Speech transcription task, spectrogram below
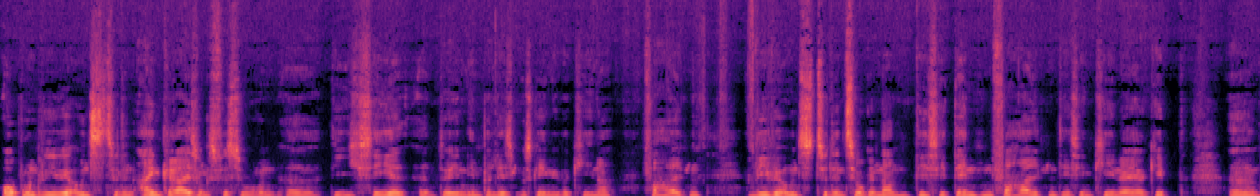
ob und wie wir uns zu den Eingreisungsversuchen, äh, die ich sehe, äh, den Imperialismus gegenüber China verhalten, wie wir uns zu den sogenannten Dissidenten verhalten, die es in China ja gibt, Ai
